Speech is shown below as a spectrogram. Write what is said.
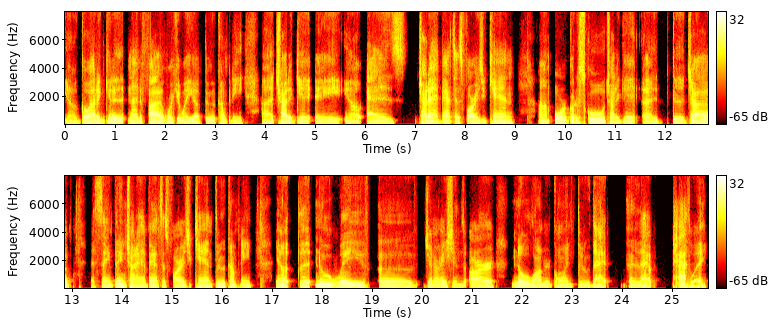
you know go out and get a nine to five work your way up through a company uh, try to get a you know as try to advance as far as you can, um, or go to school, try to get a good job. The same thing, try to advance as far as you can through the company. You know, the new wave of generations are no longer going through that uh, that pathway.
